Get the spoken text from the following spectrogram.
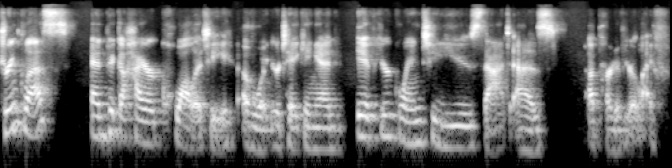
drink less and pick a higher quality of what you're taking in if you're going to use that as a part of your life.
